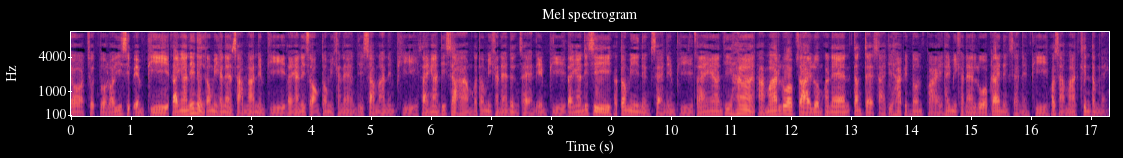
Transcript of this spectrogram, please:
ยอดส่วนตัว 120 MP สายงานที่ 1 ต้องมีคะแนน 3 ล้าน MP สายงานที่ 2 ต้องมีคะแนนที่ 3 ล้าน MP สายงานที่ 3 ก็ต้องมีคะแนน 1 0 0 0 0แสน MP สายงานที่ 4 ก็ต้องมี 1 0 0 0 0แสน MP สายงานที่ 5 สามารถรวบสายรวมคะแนนตั้งแต่สายที่ 5 เป็นต้นไป ให้มีคะแนนรวมได้ 1 0 0 0 0แสน MP ก็สามารถขึ้นตำแหน่ง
